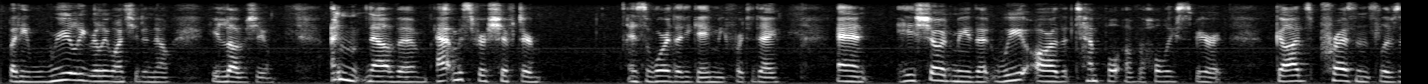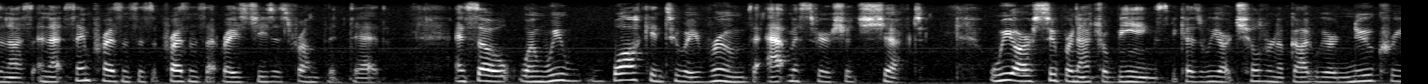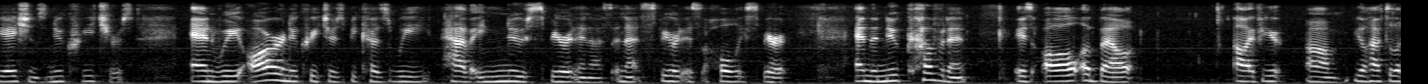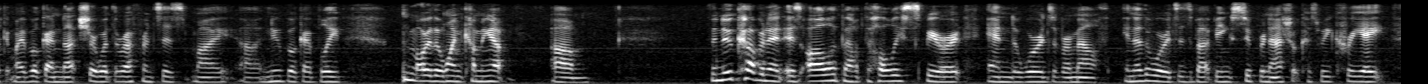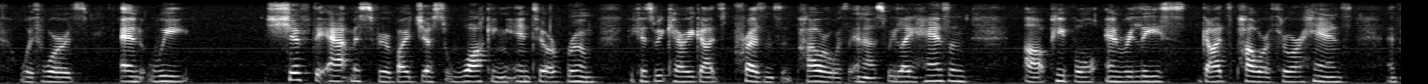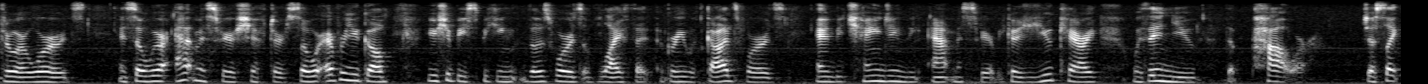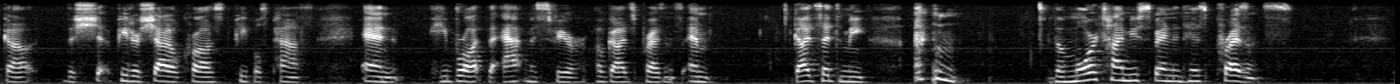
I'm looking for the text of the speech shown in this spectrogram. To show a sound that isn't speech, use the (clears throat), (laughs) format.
But He really, really wants you to know He loves you. (clears throat) now, the atmosphere shifter is the word that He gave me for today. And He showed me that we are the temple of the Holy Spirit. God's presence lives in us, and that same presence is the presence that raised Jesus from the dead. And so when we walk into a room, the atmosphere should shift. We are supernatural beings because we are children of God. We are new creations, new creatures. And we are new creatures because we have a new spirit in us, and that spirit is the Holy Spirit. And the new covenant is all about uh, if you um, you'll have to look at my book. I'm not sure what the reference is. My uh, new book, I believe, (clears throat) or the one coming up. Um, the new covenant is all about the Holy Spirit and the words of our mouth. In other words, it's about being supernatural because we create with words and we shift the atmosphere by just walking into a room because we carry God's presence and power within us. We lay hands on uh, people and release God's power through our hands and through our words. And so we're atmosphere shifters. So wherever you go, you should be speaking those words of life that agree with God's words and be changing the atmosphere because you carry within you the power. Just like uh, the sh- Peter's shadow crossed people's paths and he brought the atmosphere of God's presence. And God said to me, (clears throat) the more time you spend in his presence,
